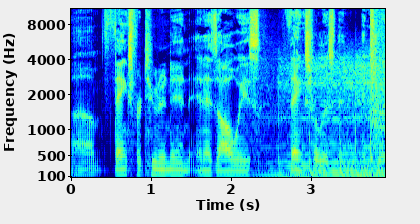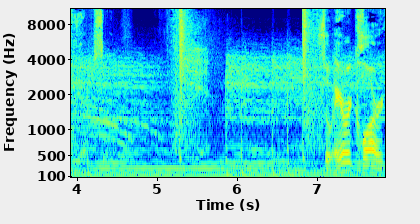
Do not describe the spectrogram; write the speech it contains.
Um, thanks for tuning in. And as always, thanks for listening. Enjoy the episode. So, Eric Clark,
